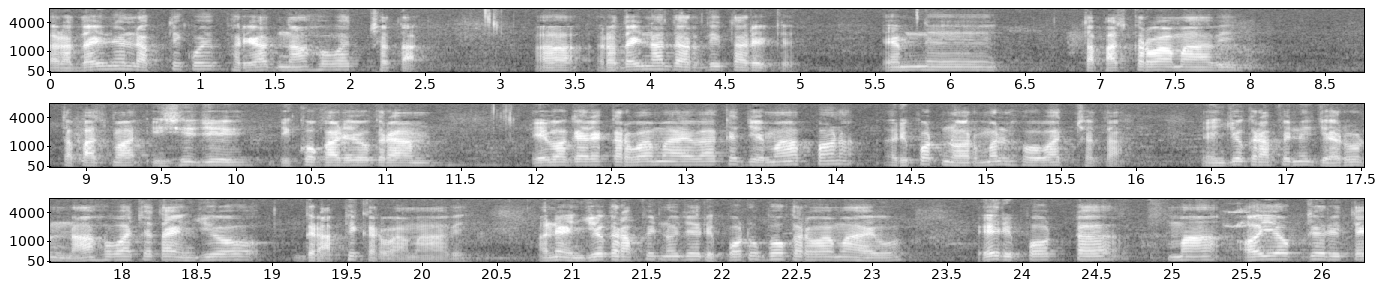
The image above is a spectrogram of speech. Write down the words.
હૃદયને લગતી કોઈ ફરિયાદ ન હોવા છતાં હૃદયના દર્દી તરીકે એમની તપાસ કરવામાં આવી. તપાસમાં ઇસીજી ઇકોકાર્ડિયોગ્રામ એ વગેરે કરવામાં આવ્યા કે જેમાં પણ રિપોર્ટ નોર્મલ હોવા છતાં, એન્જિયોગ્રાફીની જરૂર ના હોવા છતાં એન્જિયોગ્રાફી કરવામાં આવી. અને એન્જિયોગ્રાફીનો જે રિપોર્ટ ઊભો કરવામાં આવ્યો, એ રિપોર્ટમાં અયોગ્ય રીતે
